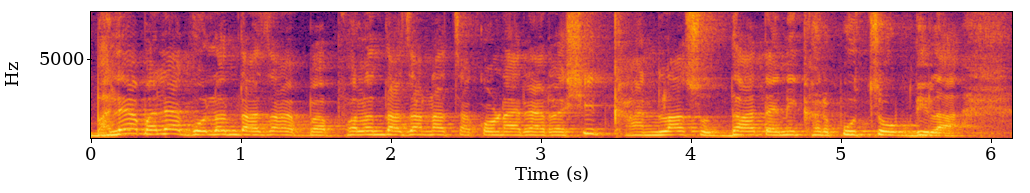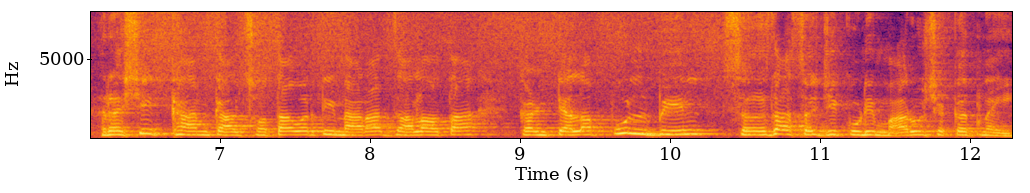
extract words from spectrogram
भल्या भल्या गोलंदाजा ब- फलंदाजांना चकवणाऱ्या रशीद खानला सुद्धा त्यांनी खरपूस चोप दिला. रशीद खान काल स्वतःवरती नाराज झाला होता कारण त्याला पुल बिल सहजासहजी कुणी मारू शकत नाही.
